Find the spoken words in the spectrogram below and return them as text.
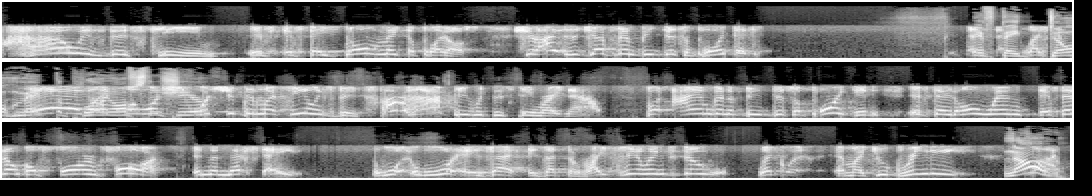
how is this team if if they don't make the playoffs? Should I, as a Jets fan, be disappointed? If they like, don't make the playoffs like, what, this year, what should be my feelings be? I'm happy with this team right now. But I am going to be disappointed if they don't win, if they don't go four and four in the next eight. What, what is that? Is that the right feeling to do? Like, am I too greedy? No.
